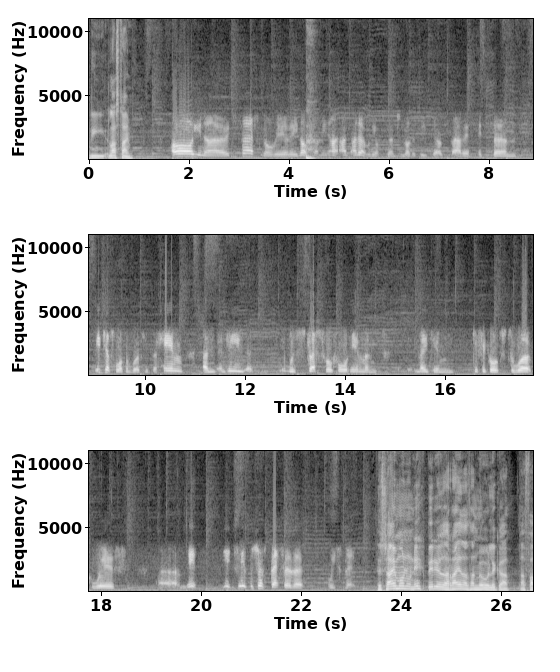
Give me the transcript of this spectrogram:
the last time? Oh, you know, it's personal, really. Not, I mean, I, I, I don't really want to go into a lot of details about it. It's, um, it just wasn't working for him, and and he, it was stressful for him, and made him difficult to work with. Um, it, it, it was just better that we split. Þegar Simon og Nick byrjuði að ræða þann möguleika að fá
